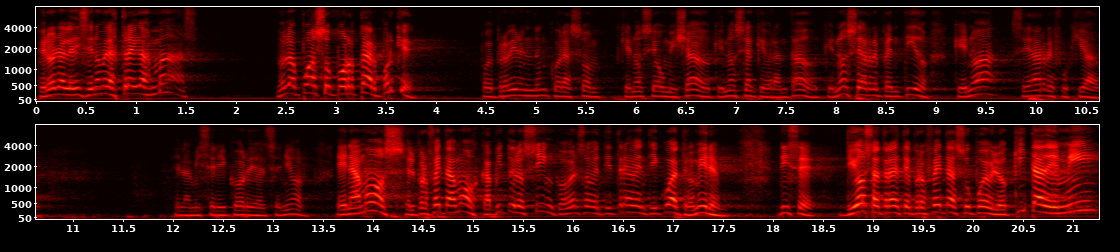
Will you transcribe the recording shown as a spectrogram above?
Pero ahora le dice, no me las traigas más. No la puedo soportar. ¿Por qué? Porque provienen de un corazón que no se ha humillado, que no se ha quebrantado, que no se ha arrepentido, que no se ha refugiado en la misericordia del Señor. En Amós, el profeta Amós, capítulo 5, verso 23-24, miren, dice, Dios a través de este profeta a su pueblo, quita de mí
